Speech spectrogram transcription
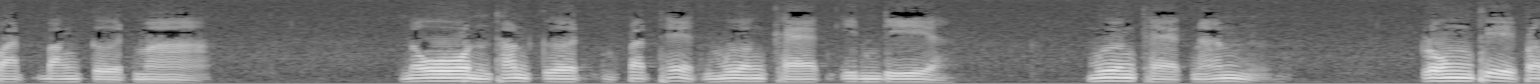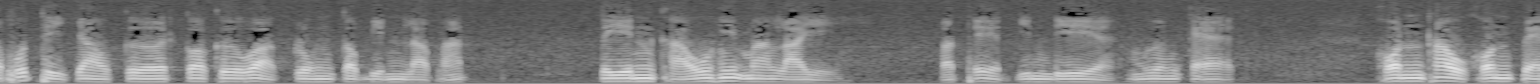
บัติบังเกิดมา โนนท่านเกิดประเทศเมืองแขกอินเดีย เมืองแขกนั้น กรุงที่พระพุทธเจ้าเกิดก็คือว่ากรุงกบินลาพัทตีนเขาหิมาลัย ประเทศอินเดีย เมืองแขก คนเท่าคนแก่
